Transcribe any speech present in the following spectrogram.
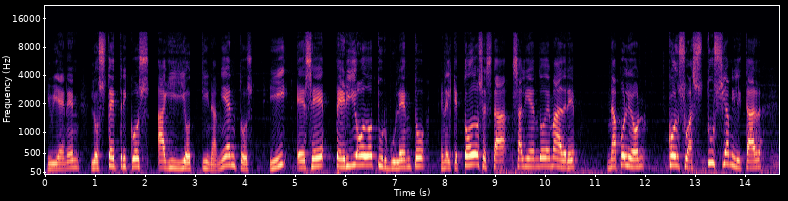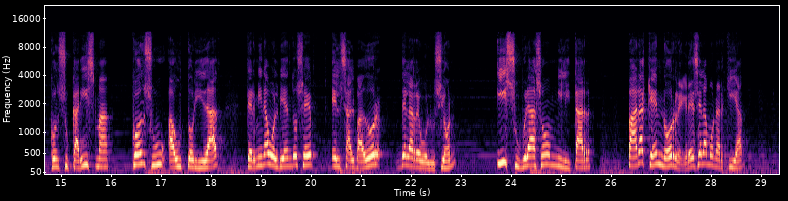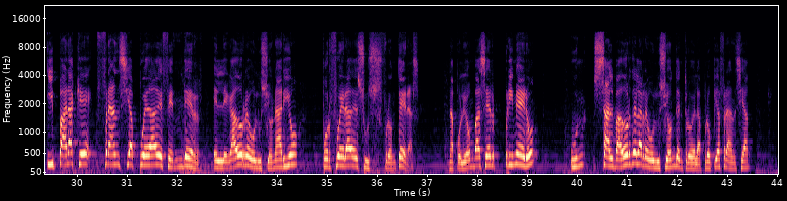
y vienen los tétricos aguillotinamientos y ese periodo turbulento en el que todo se está saliendo de madre, Napoleón con su astucia militar, con su carisma, con su autoridad, termina volviéndose el salvador de la revolución y su brazo militar para que no regrese la monarquía y para que Francia pueda defender el legado revolucionario por fuera de sus fronteras. Napoleón va a ser primero un salvador de la revolución dentro de la propia Francia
